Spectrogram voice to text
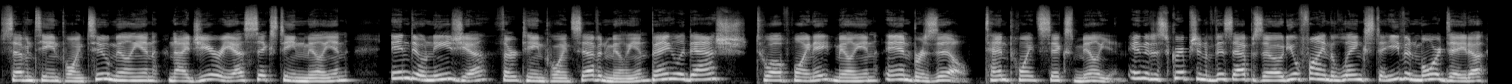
17.2 million, Nigeria, 16 million, Indonesia, 13.7 million, Bangladesh, 12.8 million, and Brazil, 10.6 million. In the description of this episode, you'll find links to even more data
